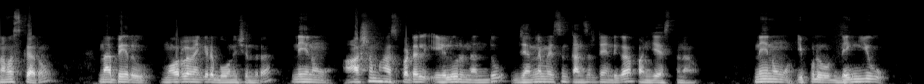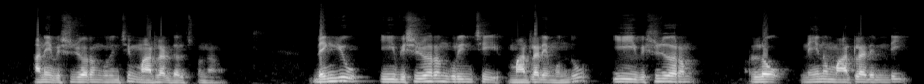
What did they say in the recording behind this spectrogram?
నమస్కారం. నా పేరు మోర్ల వెంకట భువనచంద్ర. నేను ఆశ్రమ్ హాస్పిటల్ ఏలూరు నందు జనరల్ మెడిసిన్ కన్సల్టెంట్గా పనిచేస్తున్నాను. నేను ఇప్పుడు డెంగ్యూ అనే విషజ్వరం గురించి మాట్లాడదలుచుకున్నాను. డెంగ్యూ ఈ విషజ్వరం గురించి మాట్లాడే ముందు ఈ విషజ్వరంలో నేను మాట్లాడింది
